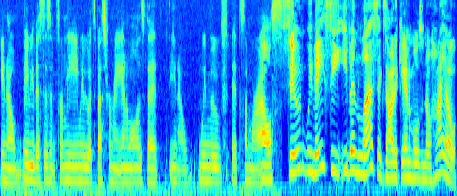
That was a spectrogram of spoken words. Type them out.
you know, maybe this isn't for me, maybe what's best for my animal is that, you know, we move it somewhere else. Soon we may see even less exotic animals in Ohio.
